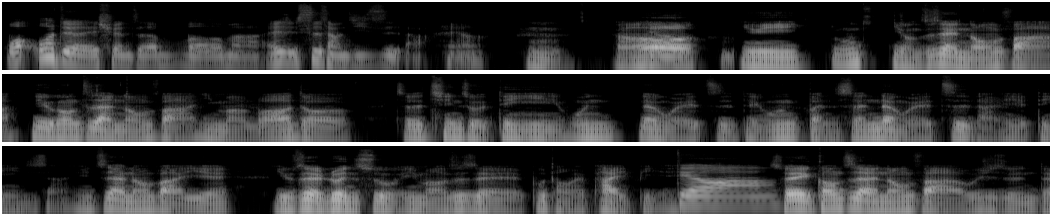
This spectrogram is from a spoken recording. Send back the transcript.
我我得选择无嘛，而且市场机制啊，这样。嗯，然后、啊、因为用用这些农法，例如讲自然农法，伊嘛无法度。就是清楚定义，我认为自对，我本身认为自然也定义上，因为自然农法也有这个论述，伊嘛有这些不同的派别。对啊，所以讲自然农法，有时阵的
